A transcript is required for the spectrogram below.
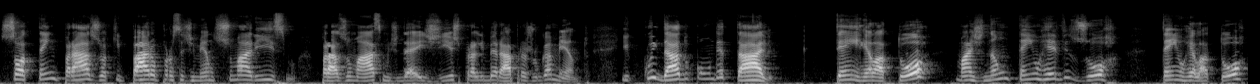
só tem prazo aqui para o procedimento sumaríssimo, prazo máximo de 10 dias para liberar para julgamento. E cuidado com o detalhe, tem relator, mas não tem o revisor. Tem o relator,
